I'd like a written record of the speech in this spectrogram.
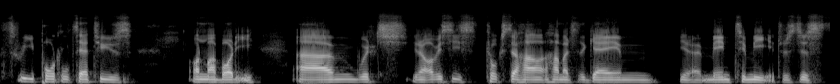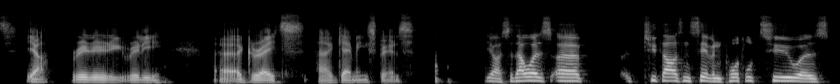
three Portal tattoos on my body, um, which you know obviously talks to how how much the game you know meant to me. It was just yeah, really, really, really a great uh, gaming experience. Yeah, so that was uh, 2007. Portal 2 was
